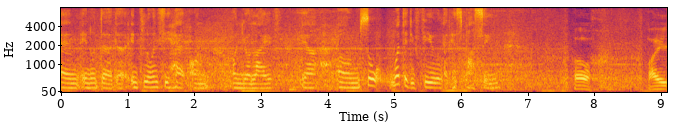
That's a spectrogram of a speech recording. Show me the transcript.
and you know the, the influence he had on on your life. Yeah. Um, so what did you feel at his passing? Oh, I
